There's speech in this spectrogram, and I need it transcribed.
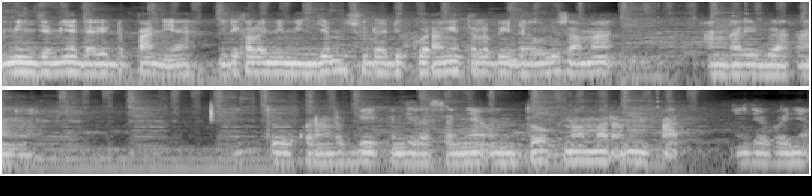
minjemnya dari depan ya. Jadi kalau ini minjem sudah dikurangi terlebih dahulu sama angka di belakangnya. Itu kurang lebih penjelasannya untuk nomor 4 ini jawabannya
